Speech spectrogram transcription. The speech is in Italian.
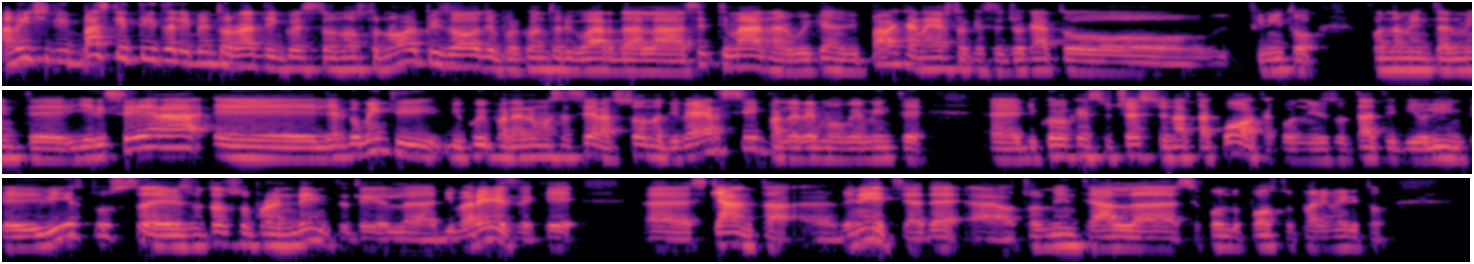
Amici di Basket Italy, bentornati in questo nostro nuovo episodio per quanto riguarda la settimana, il weekend di pallacanestro che si è giocato, finito fondamentalmente ieri sera e gli argomenti di cui parleremo stasera sono diversi, parleremo ovviamente eh, di quello che è successo in alta quota con i risultati di Olimpia e di Virtus e il risultato sorprendente del, di Varese che eh, schianta eh, Venezia ed è eh, attualmente al secondo posto pari merito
